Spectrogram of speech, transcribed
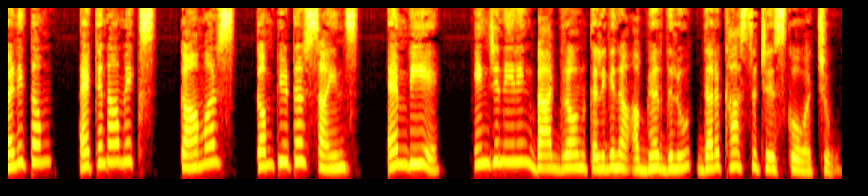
గణితం economics commerce computer science MBA engineering background కలిగిన అభ్యర్థులు దరఖాస్తు చేసుకోవచ్చు.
